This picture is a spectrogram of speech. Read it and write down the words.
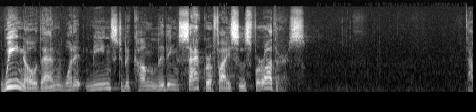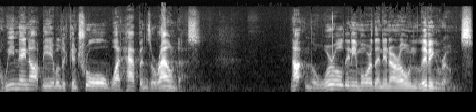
we know then what it means to become living sacrifices for others. Now, we may not be able to control what happens around us, not in the world any more than in our own living rooms,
